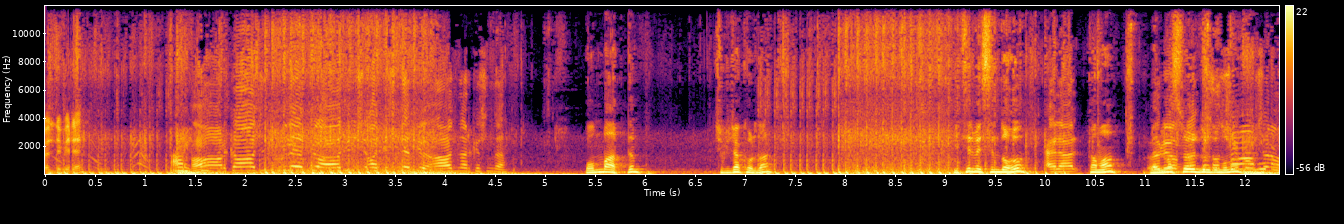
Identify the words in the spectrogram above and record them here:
Öldü biri. Arka. Aa arka ağacın burada yatıyor. Ağacın arkasında yatıyor. Ağacın arkasında. Bomba attım. Çıkacak oradan. Bitirmesin Doğu. Helal. Tamam. Ben Ölüyorum nasıl ben. öldürdüm Sasuke onu? koşsana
